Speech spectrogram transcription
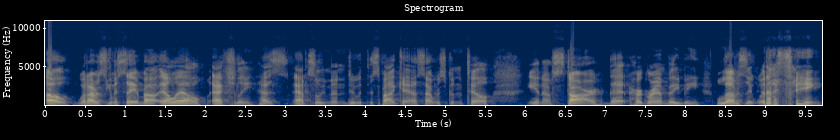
oh, what I was going to say about LL actually has absolutely nothing to do with this podcast. I was going to tell, you know, Star that her grandbaby loves it when I sing,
